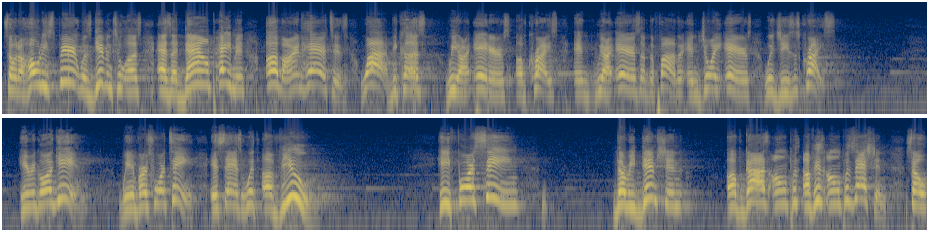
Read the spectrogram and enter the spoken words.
So the Holy Spirit was given to us as a down payment of our inheritance. Why? Because we are heirs of Christ and we are heirs of the Father and joint heirs with Jesus Christ. Here we go again. We in verse 14. It says, with a view, he foreseen the redemption of God's own of his own possession. So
